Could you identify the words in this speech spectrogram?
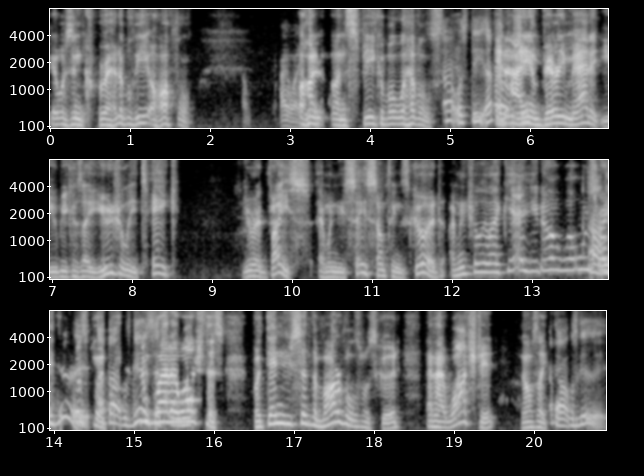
It was incredibly awful I like. Uh-huh. it. on unspeakable levels. It was deep. I And was I am very mad at you because I usually take your advice, and when you say something's good, I'm usually like, yeah, you know, what was Oh, right? it was good. I thought it was good. I'm except glad I for- watched this. But then you said the Marvels was good, and I watched it, and I was like, I thought it was good.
